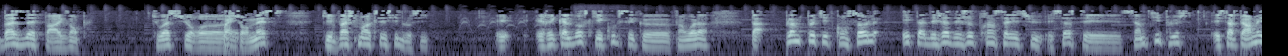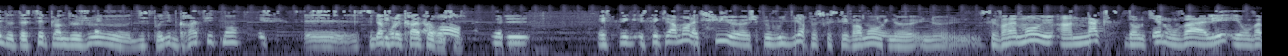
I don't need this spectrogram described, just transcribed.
Base Death, par exemple. Tu vois, sur, euh, Ouais. sur NES, qui est vachement accessible aussi. Et, et Recalbox, ce qui est cool, c'est que, enfin voilà, t'as plein de petites consoles et t'as déjà des jeux préinstallés dessus. Et ça, c'est c'est un petit plus. Et ça permet de tester plein de jeux disponibles gratuitement. Et c'est bien pour les créateurs aussi. Euh, Et c'est clairement là-dessus, euh, je peux vous le dire, parce que c'est vraiment une, une c'est vraiment un axe dans lequel on va aller et on va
